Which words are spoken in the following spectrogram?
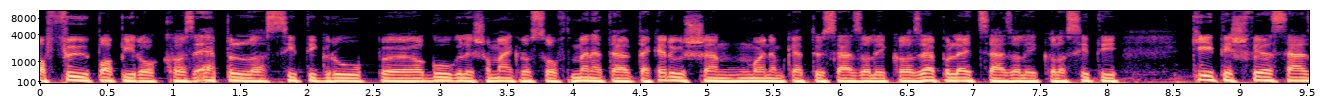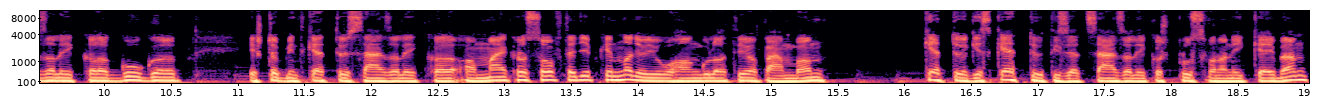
a fő papírok, az Apple, a Citigroup, a Google és a Microsoft meneteltek erősen, majdnem 2%-kal az Apple, 1%-kal a Citi, 2,5%-kal a Google, és több mint 2%-kal a Microsoft. Egyébként nagyon jó hangulat Japánban, 2,2%-os plusz van a Nikkeiben,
